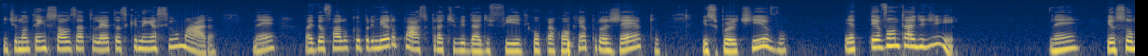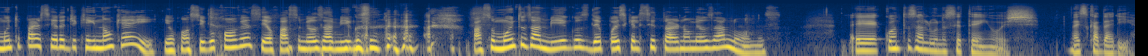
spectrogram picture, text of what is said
A gente não tem só os atletas que nem a Silmara, né? Mas eu falo que o primeiro passo para atividade física ou para qualquer projeto esportivo é ter vontade de ir, né? Eu sou muito parceira de quem não quer ir. Eu consigo convencer. Eu faço meus amigos, faço muitos amigos depois que eles se tornam meus alunos. É, quantos alunos você tem hoje na escadaria?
